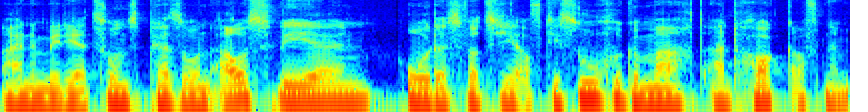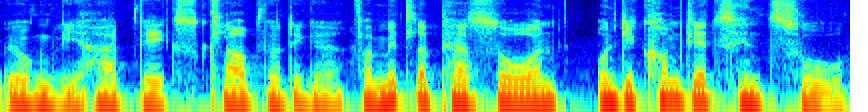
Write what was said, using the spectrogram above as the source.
eine Mediationsperson auswählen oder es wird sich auf die Suche gemacht, ad hoc auf einem irgendwie halbwegs glaubwürdige Vermittlerperson und die kommt jetzt hinzu.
